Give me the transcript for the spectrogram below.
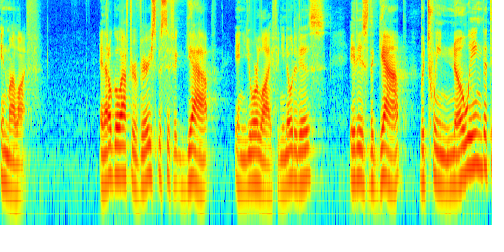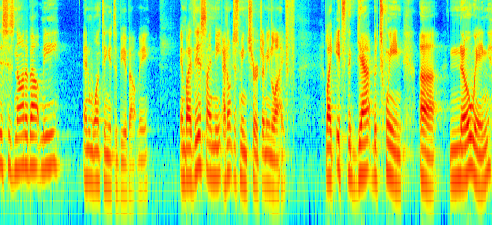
in my life. And that'll go after a very specific gap in your life. And you know what it is? It is the gap between knowing that this is not about me and wanting it to be about me. And by this, I mean, I don't just mean church, I mean life. Like, it's the gap between uh, knowing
